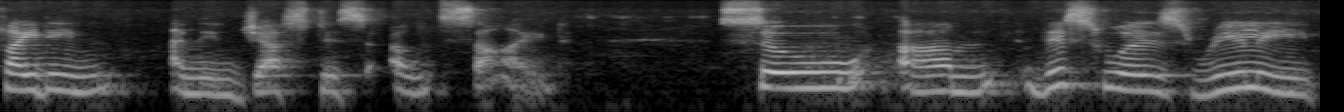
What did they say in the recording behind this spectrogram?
fighting an injustice outside. So um, this was really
